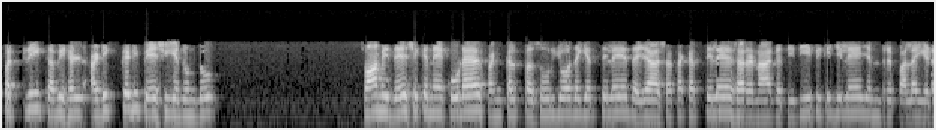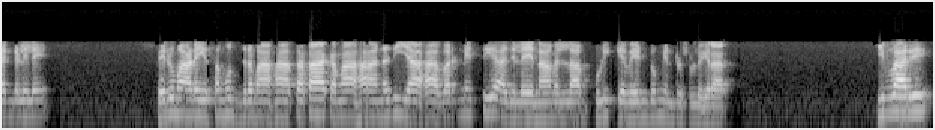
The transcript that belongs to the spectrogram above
பற்றி கவிகள் அடிக்கடி பேசியதுண்டு. சுவாமி தேசிகனே கூட சங்கல்ப சூரியோதயத்திலே தயா சதகத்திலே சரணாகதி தீபிகையிலே என்று பல இடங்களிலே பெருமாளை சமுத்திரமாக தடாகமாக நதியாக வர்ணித்து அதிலே நாம் எல்லாம் குளிக்க வேண்டும் என்று சொல்லுகிறார். இவ்வாறு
